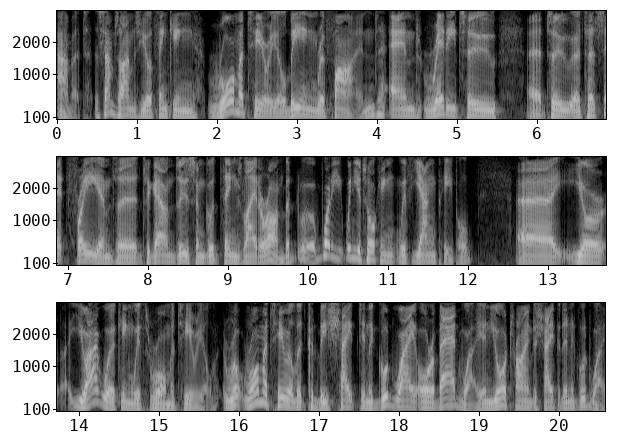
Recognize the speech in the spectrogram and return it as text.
Amit, sometimes you're thinking raw material being refined and ready to uh, to uh, to set free and to, to go and do some good things later on. But uh, what you, when you're talking with young people? Uh, you're you are working with raw material, raw, raw, material that could be shaped in a good way or a bad way, and you're trying to shape it in a good way.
